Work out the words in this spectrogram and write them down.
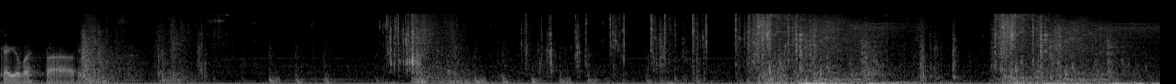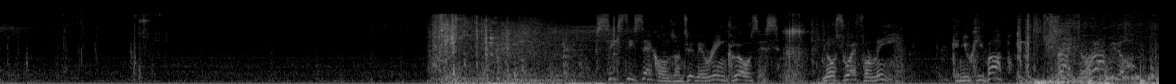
cayó para esta until the ring closes. No sweat for me. Can you keep up? Rápido, rápido.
